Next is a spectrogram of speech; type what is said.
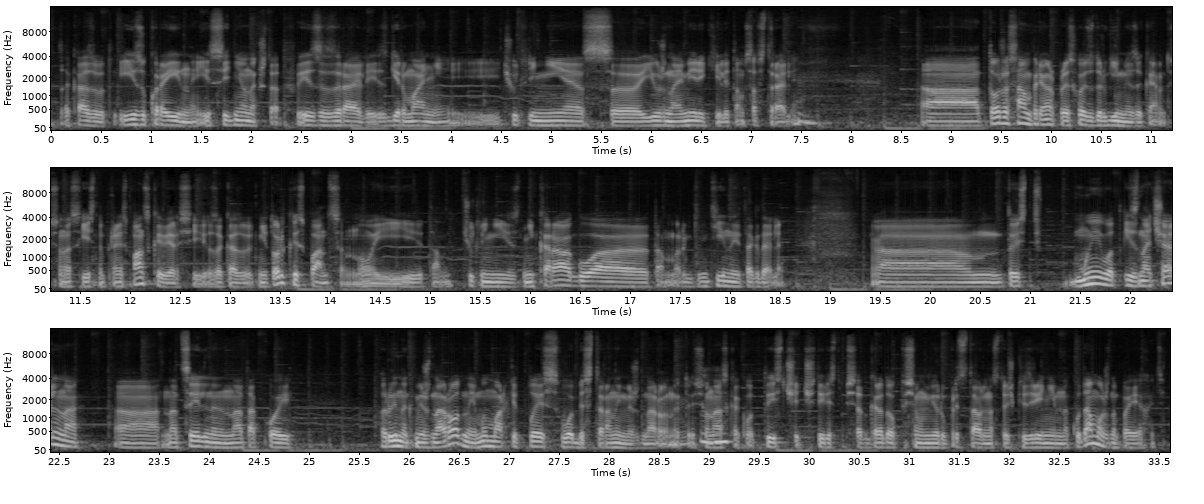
заказывают и из Украины, и из Соединенных Штатов, и из Израиля, и из Германии, и чуть ли не с Южной Америки или там с Австралии. А, то же самое, например, происходит с другими языками. То есть у нас есть, например, испанская версия, ее заказывают не только испанцы, но и там чуть ли не из Никарагуа, там, Аргентины и так далее. А, то есть мы вот изначально а, нацелены на такой рынок международный, и мы маркетплейс в обе стороны международные. То есть mm-hmm. у нас как вот 1450 городов по всему миру представлено с точки зрения именно куда можно поехать.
